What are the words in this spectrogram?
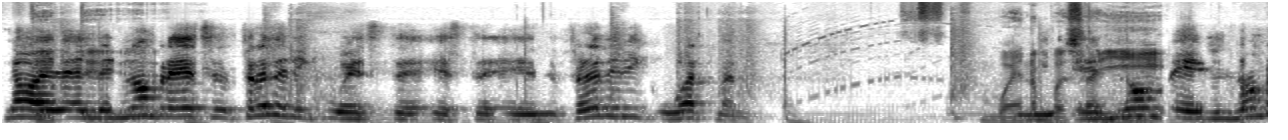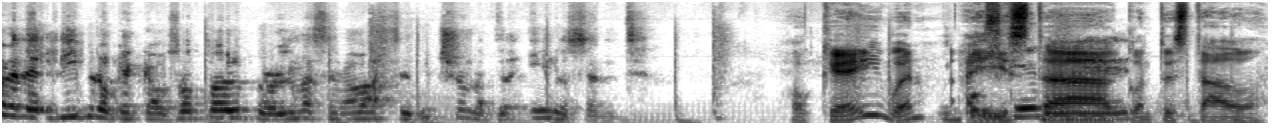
No, el, nombre es Frederick, este, este, Frederick Watman. Bueno, pues el ahí. Nombre, el nombre del libro que causó todo el problema se llamaba Seduction of the Innocent. Ok, bueno, ahí está contestado.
